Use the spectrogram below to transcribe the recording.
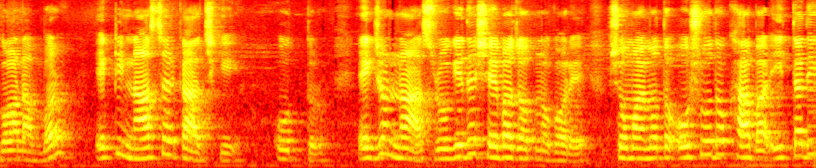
গ নাম্বার, একটি নার্সের কাজ কি? উত্তর, একজন নার্স রোগীদের সেবা যত্ন করে, সময় মতো ওষুধ ও খাবার ইত্যাদি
